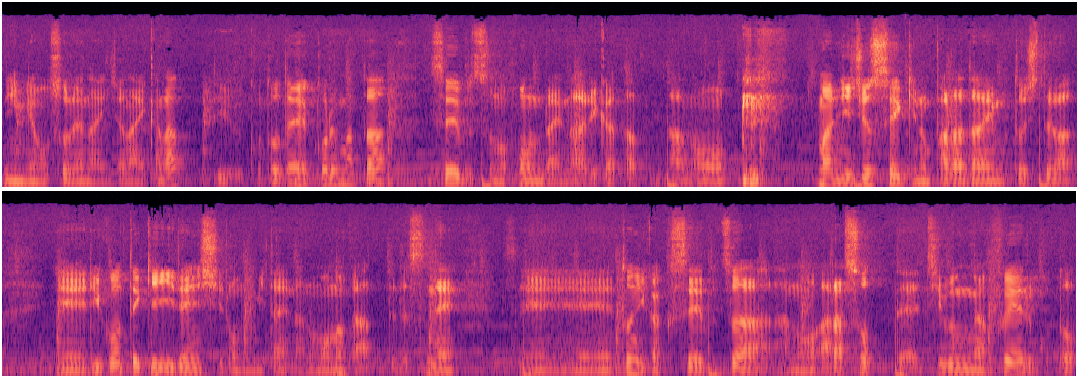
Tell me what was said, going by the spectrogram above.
人間を恐れないんじゃないかなっていうことでこれまた生物の本来の在り方あの、まあ、20世紀のパラダイムとしてはえー、利己的遺伝子論みたいなものがあってですね、えー、とにかく生物はあの争って自分が増えること、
